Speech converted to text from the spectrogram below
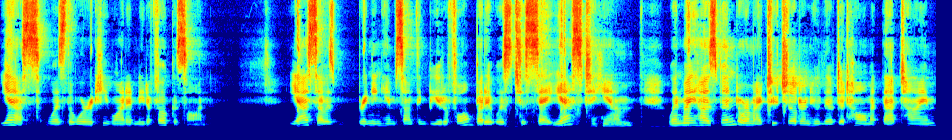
Yes was the word he wanted me to focus on. Yes, I was bringing him something beautiful, but it was to say yes to him when my husband or my two children who lived at home at that time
